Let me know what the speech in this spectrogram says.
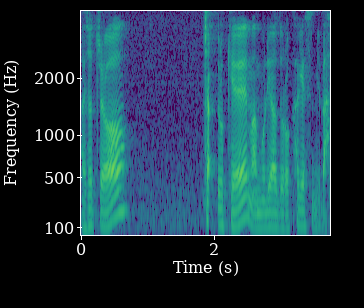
아셨죠? 자, 이렇게 마무리하도록 하겠습니다.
